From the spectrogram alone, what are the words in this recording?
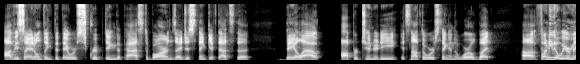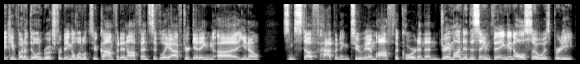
Obviously, I don't think that they were scripting the pass to Barnes. I just think if that's the bailout opportunity, it's not the worst thing in the world. But uh, funny that we were making fun of Dillon Brooks for being a little too confident offensively after getting, uh, you know, some stuff happening to him off the court. And then Draymond did the same thing and also was pretty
